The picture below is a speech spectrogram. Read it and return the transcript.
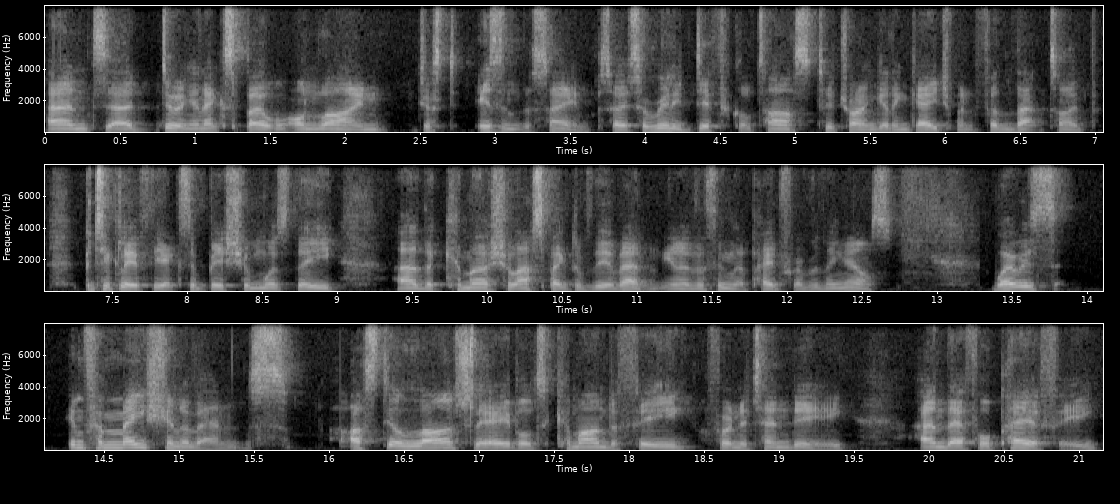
And uh, doing an expo online just isn't the same. So it's a really difficult task to try and get engagement for that type, particularly if the exhibition was the uh, the commercial aspect of the event, you know, the thing that paid for everything else. Whereas information events are still largely able to command a fee for an attendee and therefore pay a fee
